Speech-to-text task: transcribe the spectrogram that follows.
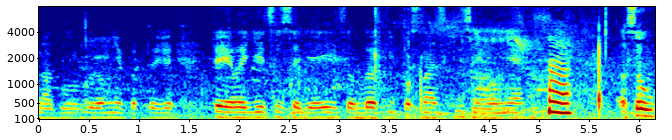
na té úrovni, protože ty lidi, co se dějí, co byl v té poslanecké sněmovně, hmm. jsou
